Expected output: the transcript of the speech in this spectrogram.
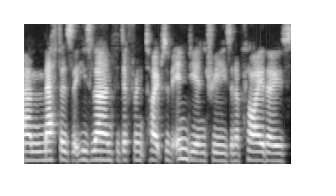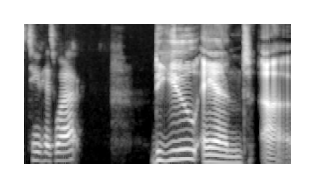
um, methods that he's learned for different types of Indian trees and apply those to his work. Do you and uh,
